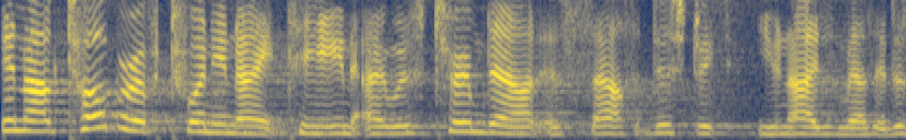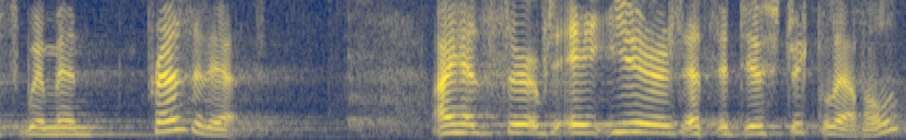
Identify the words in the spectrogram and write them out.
In October of 2019, I was termed out as South District United Methodist Women president. I had served eight years at the district level,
